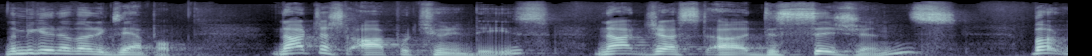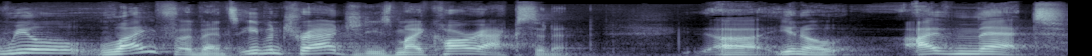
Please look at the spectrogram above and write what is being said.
Let me give another example. Not just opportunities, not just uh, decisions, but real life events, even tragedies. My car accident. Uh, you know, I've met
